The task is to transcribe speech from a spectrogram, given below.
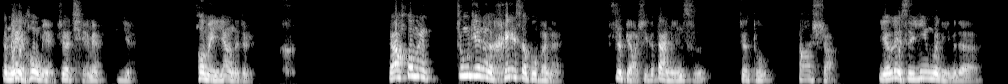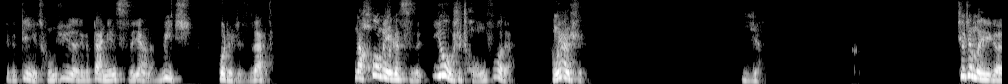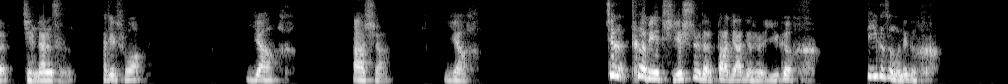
这没有后面，只有前面耶，后面一样的就是。然后后面中间那个黑色部分呢，是表示一个代名词，就读 Asha，也类似于英文里面的这个定语从句的这个代名词一样的 which 或者是 that。那后面一个词又是重复的，同样是呀，就这么一个简单的词，他就说呀，Asha 呀。这个特别提示的大家就是一个和，第一个字母那个和，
